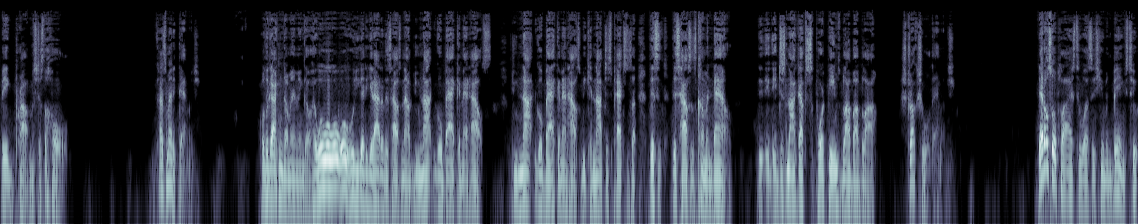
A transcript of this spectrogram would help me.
big problem, it's just a hole. Cosmetic damage. Well, the guy can come in and go, hey, whoa, whoa, whoa, whoa, you got to get out of this house now. Do not go back in that house. Do not go back in that house. We cannot just patch this up. This is, this house is coming down. It, it, just knocked out the support beams, blah, blah, blah. Structural damage. That also applies to us as human beings too.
